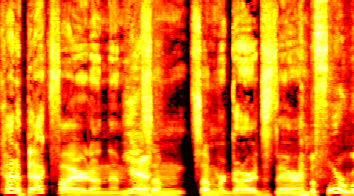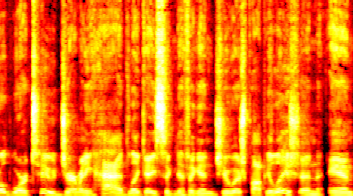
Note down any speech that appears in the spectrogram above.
Kind of backfired on them Yeah. in some some regards there. and before World War II, Germany had like a significant Jewish population and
